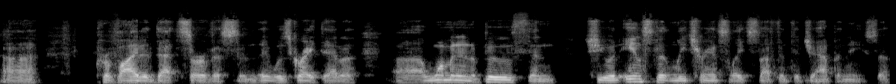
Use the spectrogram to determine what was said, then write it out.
provided that service. And it was great to have a, a woman in a booth and she would instantly translate stuff into Japanese. So,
